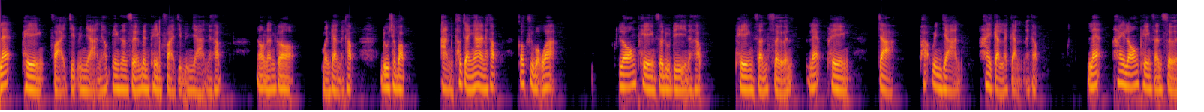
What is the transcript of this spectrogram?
และเพลงฝ่ายจิตวิญญาณนะครับ เพลงสรรเสริญเป็นเพลงฝ่ายจิตวิญญาณนะครับ นอกนั้นก็เหมือนกันนะครับ ดูฉบับอ่านเข้าใจง่ายนะครับ ก็คือบอกว่า ร้องเพลงสดุดีนะครับ เพลงสรรเสริญและเพลงจากพระวิญญาณให้กันและกันนะครับ และให้ร้องเพลงสรรเสริญ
